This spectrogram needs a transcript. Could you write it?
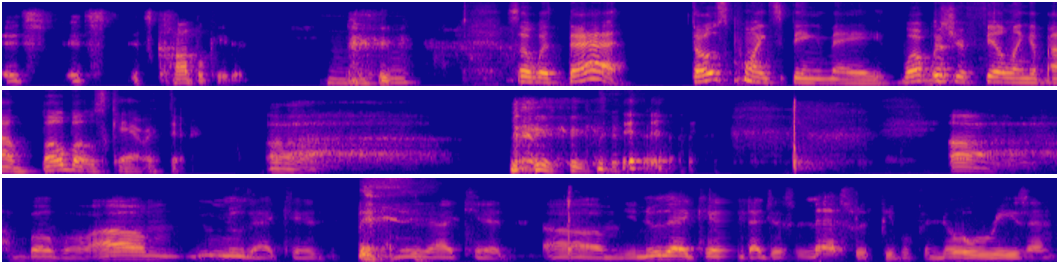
it's it's it's complicated. Mm-hmm. so, with that, those points being made, what was your feeling about Bobo's character? Uh, ah, Bobo. Um, you knew that kid. I knew that kid. Um, you knew that kid that just messed with people for no reason,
